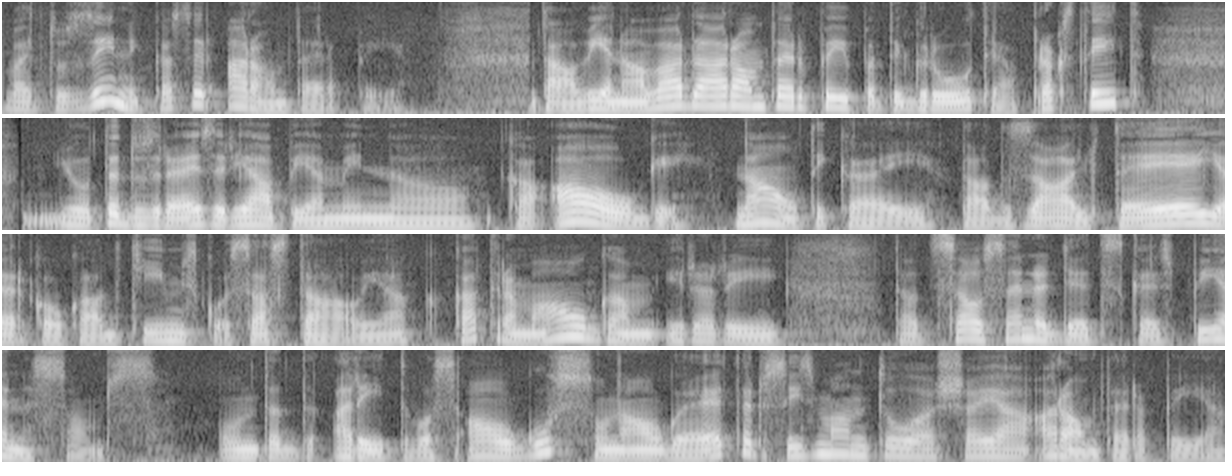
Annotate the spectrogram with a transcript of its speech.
Vai tu zini, kas ir aromaterapija? Tā vienā vārdā aromaterapija pat ir grūti aprakstīt, jo tad uzreiz ir jāpiemina, ka augi nav tikai tāda zāļu tēja ar kaut kādu ķīmisko sastāvu. Ja? Katram augam ir arī tāds savs enerģētiskais pienesums. Un tad arī tos augus un auga ēterus izmanto šajā aromaterapijā.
